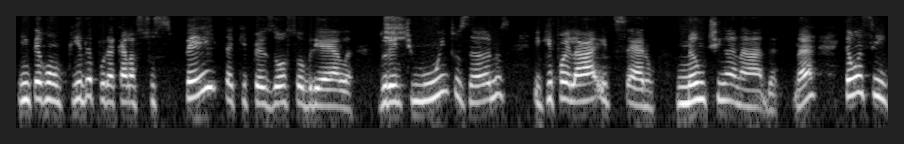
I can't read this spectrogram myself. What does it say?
interrompida por aquela suspeita que pesou sobre ela durante muitos anos e que foi lá e disseram não tinha nada, né? Então assim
